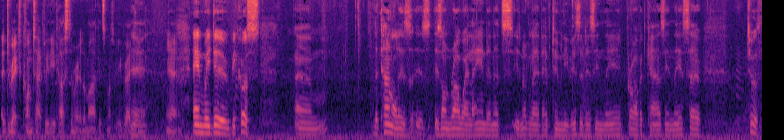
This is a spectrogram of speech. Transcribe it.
a direct contact with your customer at the markets must be a great Yeah. thing. Yeah, And we do because um, the tunnel is, is, is on railway land and it's you're not allowed to have too many visitors in there, private cars in there. So two or th-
